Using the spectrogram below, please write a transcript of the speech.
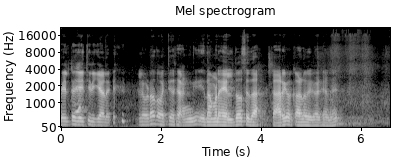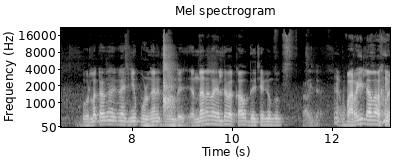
വെൽറ്റ് ജയിച്ചിരിക്കുകയാണ്. ലൂഡോ തോറ്റ നമ്മുടെ എൽദോസ് ഇതാ കറി വെക്കാനുള്ള പരിപാടിയാണ്. ഉരുളക്കിഴങ്ങ് പുഴുങ്ങാൻ പുഴുങ്ങാനിട്ടിട്ടുണ്ട് എന്താണ് എൽഡോ വെക്കാൻ ഉദ്ദേശിക്കുന്നത് പറയില്ല എന്നാണ്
